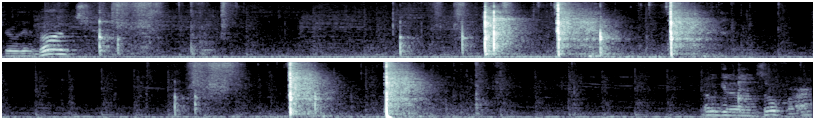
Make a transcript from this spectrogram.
screw it in a bunch. Get it on so far.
